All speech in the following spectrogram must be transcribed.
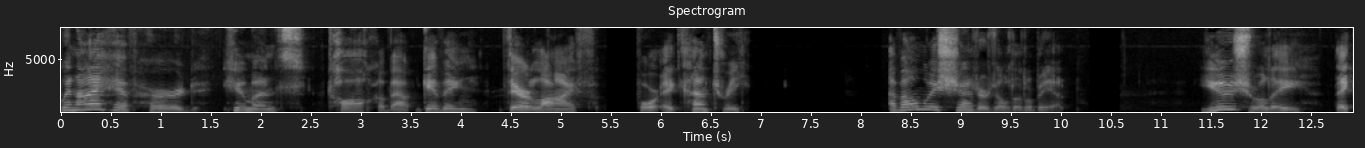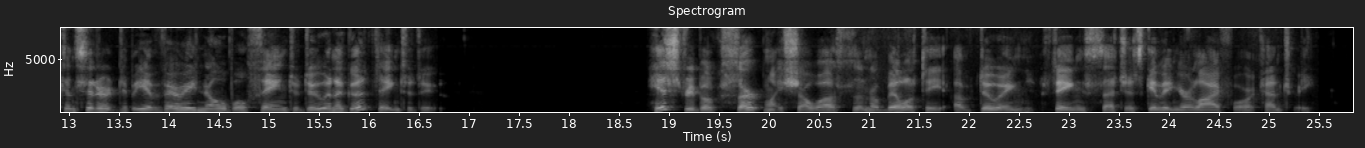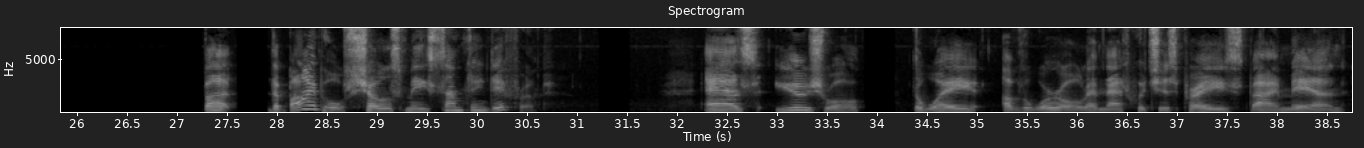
When I have heard humans talk about giving their life for a country, I've always shuddered a little bit. Usually, they consider it to be a very noble thing to do and a good thing to do. History books certainly show us the nobility of doing things such as giving your life for a country. But the Bible shows me something different. As usual, the way of the world and that which is praised by men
